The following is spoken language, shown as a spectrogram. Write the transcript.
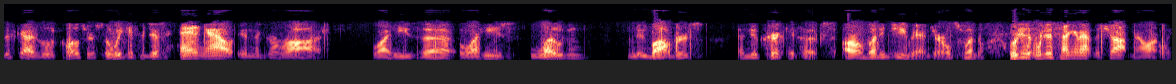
this guy's a little closer, so we get to just hang out in the garage while he's uh, while he's loading new bobbers and new cricket hooks. Our old buddy G-Man, Gerald Swindle. We're just we're just hanging out in the shop now, aren't we?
